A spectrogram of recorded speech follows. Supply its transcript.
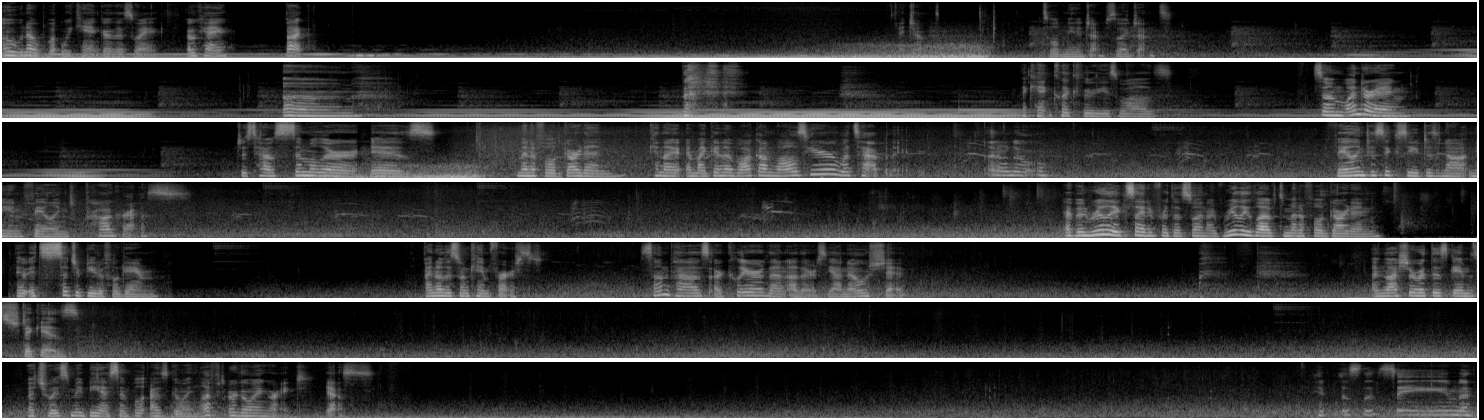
Oh no, but we can't go this way. Okay. Fuck. I jumped. It told me to jump, so I jumped. Um. I can't click through these walls. So I'm wondering just how similar is Manifold Garden. Can I am I gonna walk on walls here? What's happening? I don't know. Failing to succeed does not mean failing to progress. I've been really excited for this one. I really loved Manifold Garden. It, it's such a beautiful game. I know this one came first. Some paths are clearer than others. Yeah, no shit. I'm not sure what this game's shtick is. A choice may be as simple as going left or going right. Yes. It was the same.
